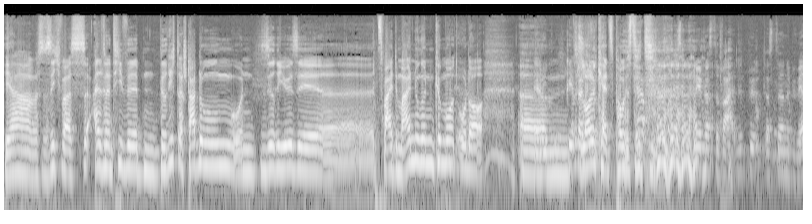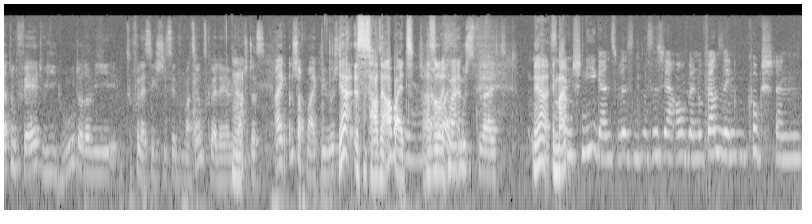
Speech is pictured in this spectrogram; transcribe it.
ja, was weiß ich was, alternative Berichterstattung und seriöse äh, zweite Meinungen kümmert oder Ja, ähm, gehst halt- Lolcats postet? das Problem, dass da, dass da eine Bewertung fehlt, wie gut oder wie zuverlässig ist diese Informationsquelle. Ja, wie Ja. machst du das? Ernsthaft, Mike, wie willst du Ja, das? es ist harte Arbeit. Ja. Also, ich meine, musst vielleicht. ja, Das kannst du nie ganz wissen. Das ist ja auch, wenn du Fernsehen guckst, dann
